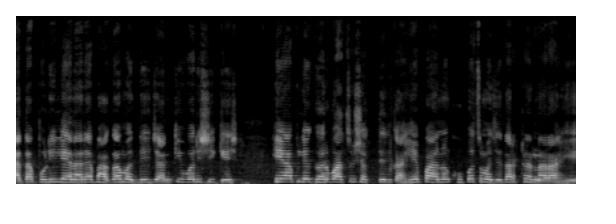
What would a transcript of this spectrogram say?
आता पुढील येणाऱ्या भागामध्ये जानकी व ऋषिकेश हे आपले घर वाचू शकतील का? हे पाहणं खूपच मजेदार ठरणार आहे.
